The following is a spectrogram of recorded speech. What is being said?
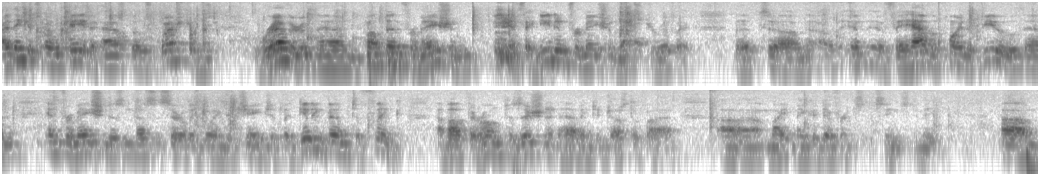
I think it's okay to ask those questions rather than pump information. If they need information, that's terrific. But um, if if they have a point of view, then information isn't necessarily going to change it. But getting them to think about their own position and having to justify it, uh, might make a difference, it seems to me. Um,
